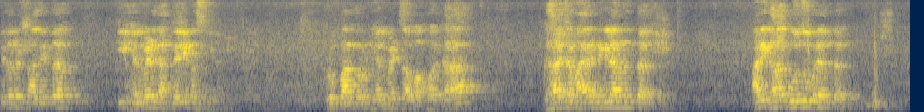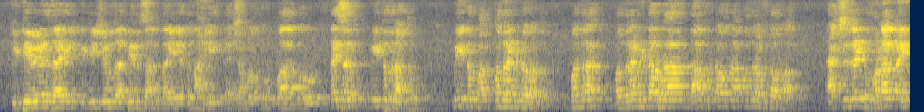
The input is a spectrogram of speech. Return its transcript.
निदर्शनात येतं की हेल्मेट घातलेली नसते. कृपा करून हेल्मेटचा वापर करा. घराच्या बाहेर निघाल्यानंतर आणि घरात पोहोचूपर्यंत किती वेळ जाईल किती जीव जातील सांगता येत नाही. त्याच्यामुळे कृपा करून नाही सर मी इथंच राहतो. मी इथं पंधरा मिनिटावर राहतो. पंधरा पंधरा मिनिटावर राहा दहा फुटावर राहा पंधरा फुटावर राहा. ऍक्सिडेंट होणार नाही.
